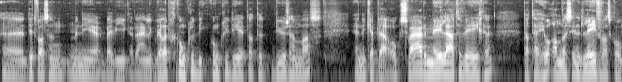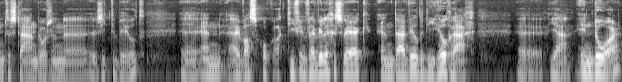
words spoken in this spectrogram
Eh, dit was een meneer bij wie ik uiteindelijk wel heb geconcludeerd dat het duurzaam was. En ik heb daar ook zwaarder mee laten wegen dat hij heel anders in het leven was komen te staan door zijn eh, ziektebeeld. Eh, en hij was ook actief in vrijwilligerswerk en daar wilde hij heel graag ja, in door.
